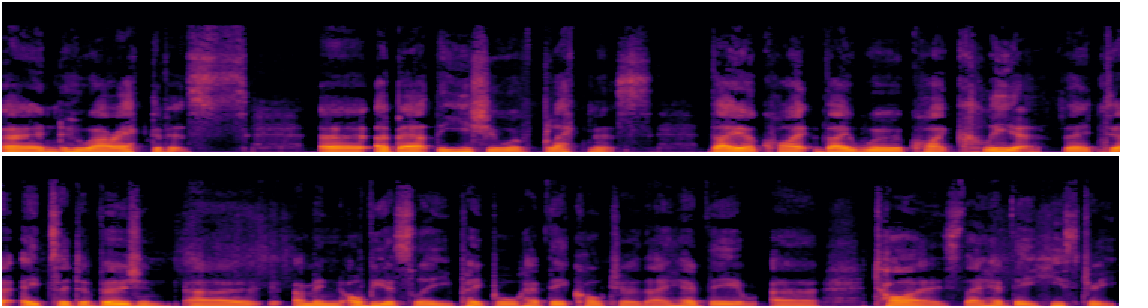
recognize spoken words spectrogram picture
and who are activists, about the issue of blackness they are quite they were quite clear that uh, it's a diversion. Uh, I mean, obviously, people have their culture, they have their uh, ties, they have their history,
